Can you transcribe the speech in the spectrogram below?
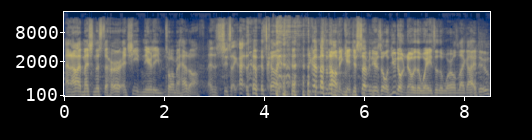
And I mentioned this to her, and she nearly tore my head off. And she's like, "It's kind of like you got nothing on me, kid. You're seven years old. You don't know the ways of the world like I do."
